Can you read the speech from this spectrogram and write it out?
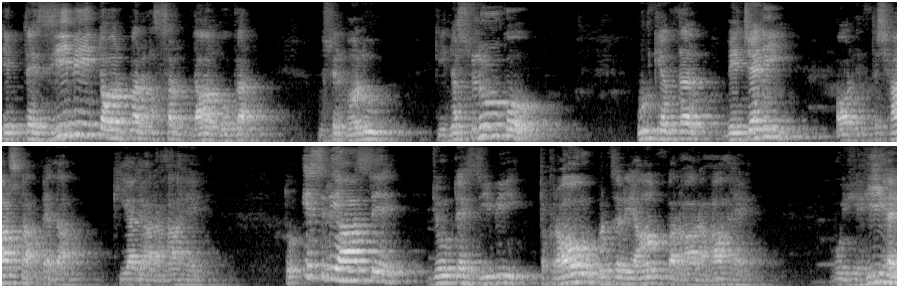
एक तहजीबी तौर पर असरदार होकर मुसलमानों की नस्लों को उनके अंदर बेचैनी और इंतशार सा पैदा किया जा रहा है। तो इस लिहाज से जो तहजीबी टकराव मंजर आम पर आ रहा है, वो यही है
